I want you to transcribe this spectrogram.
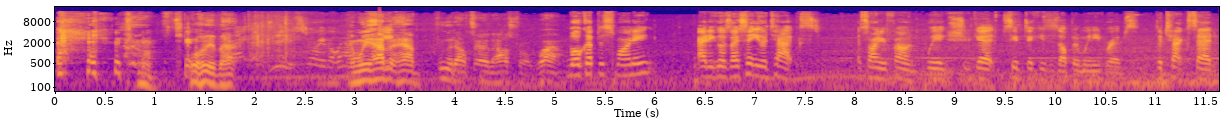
We'll be back, Sorry about what and we haven't had food outside of the house for a while. woke up this morning. Eddie goes, I sent you a text. It's on your phone. We should get see if Dickey's is open. We need ribs. The text said,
